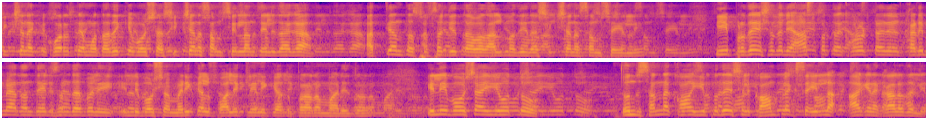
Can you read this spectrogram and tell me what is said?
ಶಿಕ್ಷಣಕ್ಕೆ ಕೊರತೆ ಮತ್ತು ಅದಕ್ಕೆ ಬಹುಶಃ ಶಿಕ್ಷಣ ಸಂಸ್ಥೆ ಇಲ್ಲ ಅಂತ ಹೇಳಿದಾಗ ಅತ್ಯಂತ ಸುಸಜ್ಜಿತವಾದ ಅಲ್ಮದೀನ ಶಿಕ್ಷಣ ಸಂಸ್ಥೆ ಇಲ್ಲಿ ಈ ಪ್ರದೇಶದಲ್ಲಿ ಆಸ್ಪತ್ರೆ ಕೊರಟ ಕಡಿಮೆ ಆದಂತ ಹೇಳಿ ಸಂದರ್ಭದಲ್ಲಿ ಇಲ್ಲಿ ಬಹುಶಃ ಮೆಡಿಕಲ್ ಪಾಲಿಕ್ಲಿನಿಕ್ ಅದು ಪ್ರಾರಂಭ ಮಾಡಿದ್ರು. ಇಲ್ಲಿ ಬಹುಶಃ ಇವತ್ತು ಒಂದು ಸಣ್ಣ ಈ ಪ್ರದೇಶದಲ್ಲಿ ಕಾಂಪ್ಲೆಕ್ಸ್ ಇಲ್ಲ ಆಗಿನ ಕಾಲದಲ್ಲಿ.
